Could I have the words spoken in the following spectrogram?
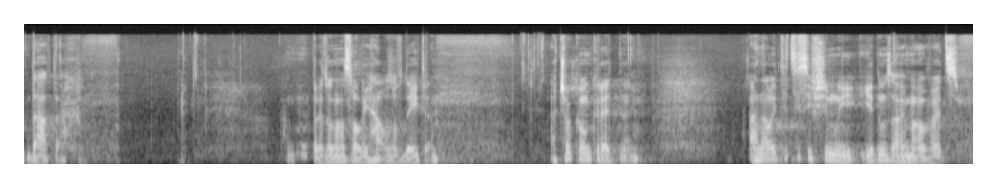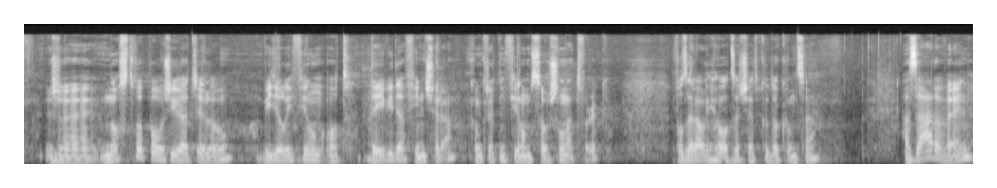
dátach. Preto nazvali House of Data. A čo konkrétne? Analytici si všimli jednu zaujímavú vec, že množstvo používateľov videli film od Davida Finchera, konkrétne film Social Network, pozerali ho od začiatku do konca a zároveň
